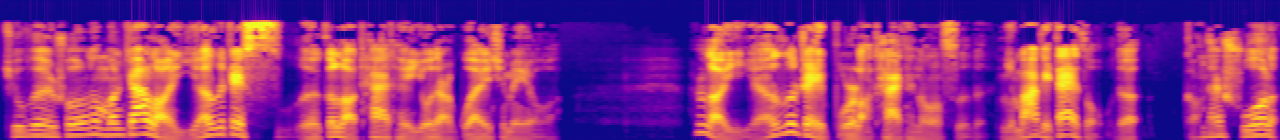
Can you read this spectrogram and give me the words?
就问说：“那我们家老爷子这死跟老太太有点关系没有啊？”老爷子这不是老太太弄死的，你妈给带走的。刚才说了，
